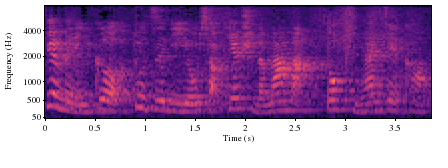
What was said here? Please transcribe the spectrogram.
愿每一个肚子里有小天使的妈妈都平安健康。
